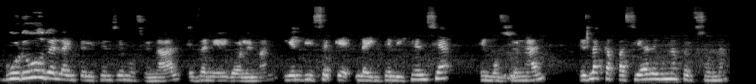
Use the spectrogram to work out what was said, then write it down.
gurú de la inteligencia emocional es Daniel Goleman y él dice que la inteligencia emocional es la capacidad de una persona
